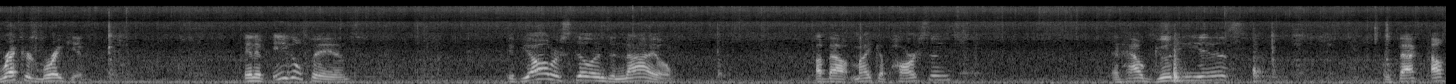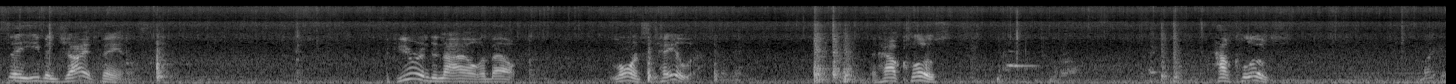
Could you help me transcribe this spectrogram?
Record breaking. And if Eagle fans, if y'all are still in denial about Micah Parsons and how good he is, in fact, I'll say even Giant fans, you're in denial about Lawrence Taylor and how close, how close Micah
